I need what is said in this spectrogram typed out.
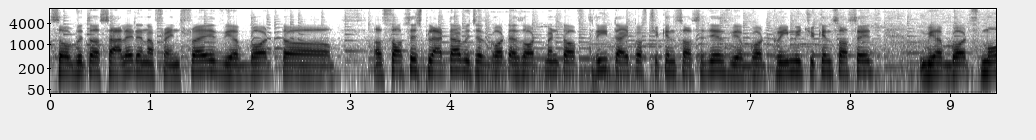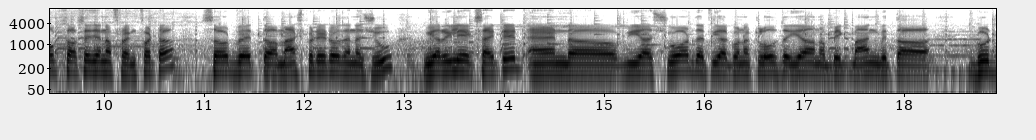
served with a salad and a French fries. We have got uh, a sausage platter, which has got assortment of three type of chicken sausages. We have got creamy chicken sausage. We have got smoked sausage and a frankfurter served with uh, mashed potatoes and a jus. We are really excited and uh, we are sure that we are going to close the year on a big bang with uh, good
